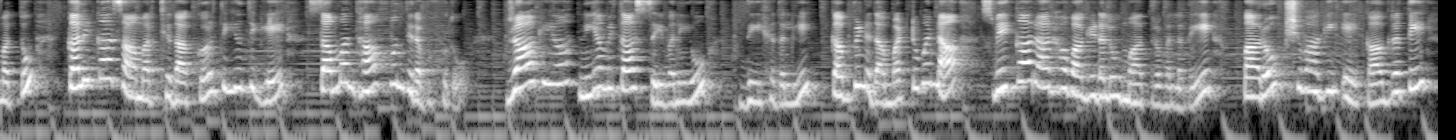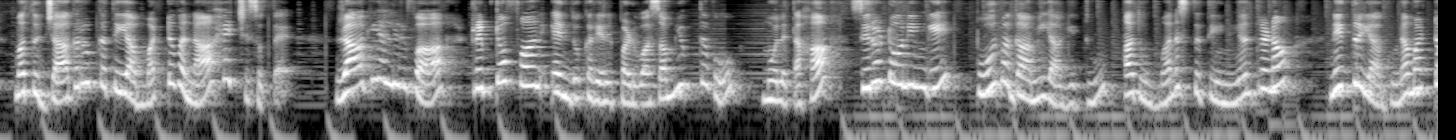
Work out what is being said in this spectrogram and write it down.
ಮತ್ತು ಕಲಿಕಾ ಸಾಮರ್ಥ್ಯದ ಕೊರತೆಯೊಂದಿಗೆ ಸಂಬಂಧ ಹೊಂದಿರಬಹುದು. ರಾಗಿಯ ನಿಯಮಿತ ಸೇವನೆಯು ದೇಹದಲ್ಲಿ ಕಬ್ಬಿಣದ ಮಟ್ಟವನ್ನು ಸ್ವೀಕಾರಾರ್ಹವಾಗಿಡಲು ಮಾತ್ರವಲ್ಲದೆ ಪರೋಕ್ಷವಾಗಿ ಏಕಾಗ್ರತೆ ಮತ್ತು ಜಾಗರೂಕತೆಯ ಮಟ್ಟವನ್ನು ಹೆಚ್ಚಿಸುತ್ತೆ. ರಾಗಿಯಲ್ಲಿರುವ ಟ್ರಿಪ್ಟೋಫಾನ್ ಎಂದು ಕರೆಯಲ್ಪಡುವ ಸಂಯುಕ್ತವು ಮೂಲತಃ ಸಿರೋಟೋನಿನ್ಗೆ ಪೂರ್ವಗಾಮಿಯಾಗಿದ್ದು, ಅದು ಮನಸ್ಥಿತಿ ನಿಯಂತ್ರಣ, ನಿದ್ರೆಯ ಗುಣಮಟ್ಟ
